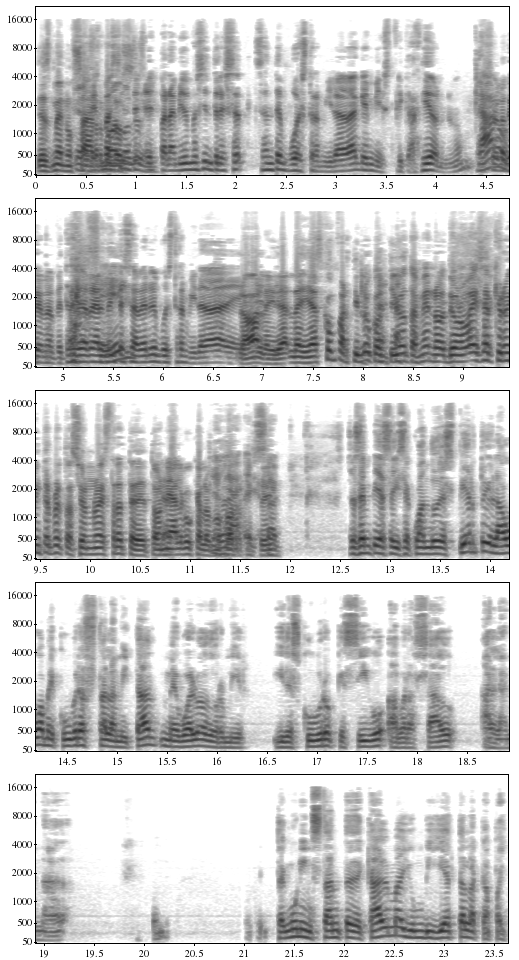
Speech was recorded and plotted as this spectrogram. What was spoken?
desmenuzar. Es de más los- inter- para mí es más interesante vuestra mirada que mi explicación, ¿no? Eso Claro. es lo que me apetece realmente Sí. saber es vuestra mirada de... No, la idea, la idea es compartirlo contigo también. No, no va a ser que una interpretación nuestra te detone Claro. algo que a lo Claro, mejor. sí. Entonces empieza, dice, cuando despierto y el agua me cubre hasta la mitad, me vuelvo a dormir y descubro que sigo abrazado a la nada. Tengo un instante de calma y un billete a la, capa-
